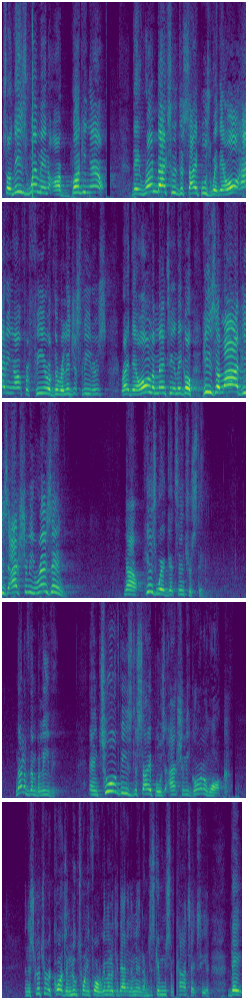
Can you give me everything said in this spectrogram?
So these women are bugging out. They run back to the disciples where they're all hiding out for fear of the religious leaders, right? They're all lamenting and they go, He's alive. He's actually risen. Now, here's where it gets interesting. None of them believe it. And two of these disciples actually go on a walk. And the scripture records in Luke 24, we're going to look at that in a minute. I'm just giving you some context here. They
